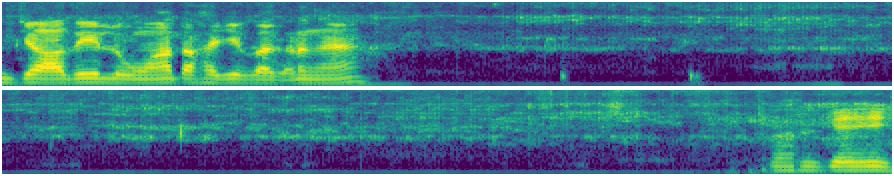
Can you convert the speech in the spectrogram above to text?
ਜਿਆਦੇ ਲੋਆਂ ਤਾਂ ਹਜੇ ਵਗਣੀਆਂ। ਕਰ ਗਏ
